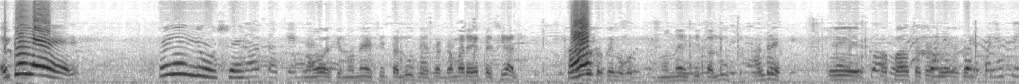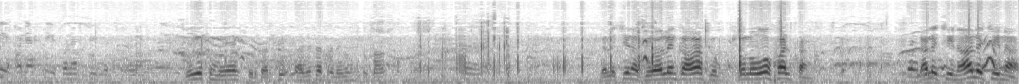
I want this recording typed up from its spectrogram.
esto es él. No sé. no es que no necesita luces, esa cámara es especial. ¿Ah? No necesita luces. Andrés, eh, apárate acá. Pone, así, pone así, pone así. Yo digo que me voy a despertar. Sí, a veces aprendemos a tocar. Dale, China, cuidado en cabaz, que solo dos faltan. Dale, China, dale, China.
